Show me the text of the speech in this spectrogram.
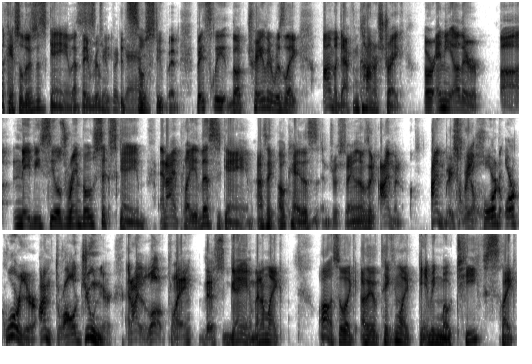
Okay, so there's this game that they really it's so stupid. Basically, the trailer was like, "I'm a guy from Counter Strike or any other uh Navy SEALs Rainbow Six game, and I play this game." I was like, "Okay, this is interesting." And I was like, "I'm an I'm basically a horde orc warrior. I'm Thrall Junior, and I love playing this game." And I'm like. Oh, so like are they taking like gaming motifs like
